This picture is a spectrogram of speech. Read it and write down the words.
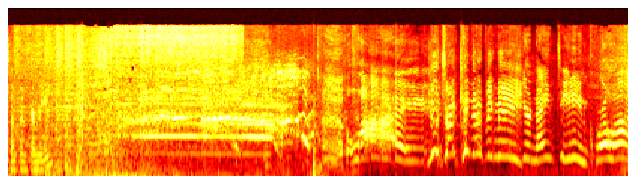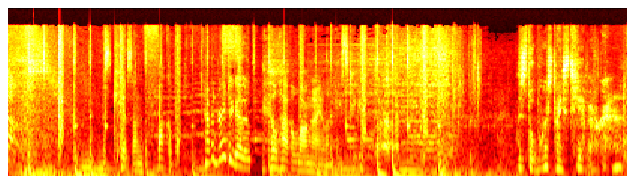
Something for me? Why? You tried kidnapping me! You're 19. Grow up. This kid's unfuckable. Have a drink together. He'll have a Long Island iced tea. This is the worst iced tea I've ever had.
